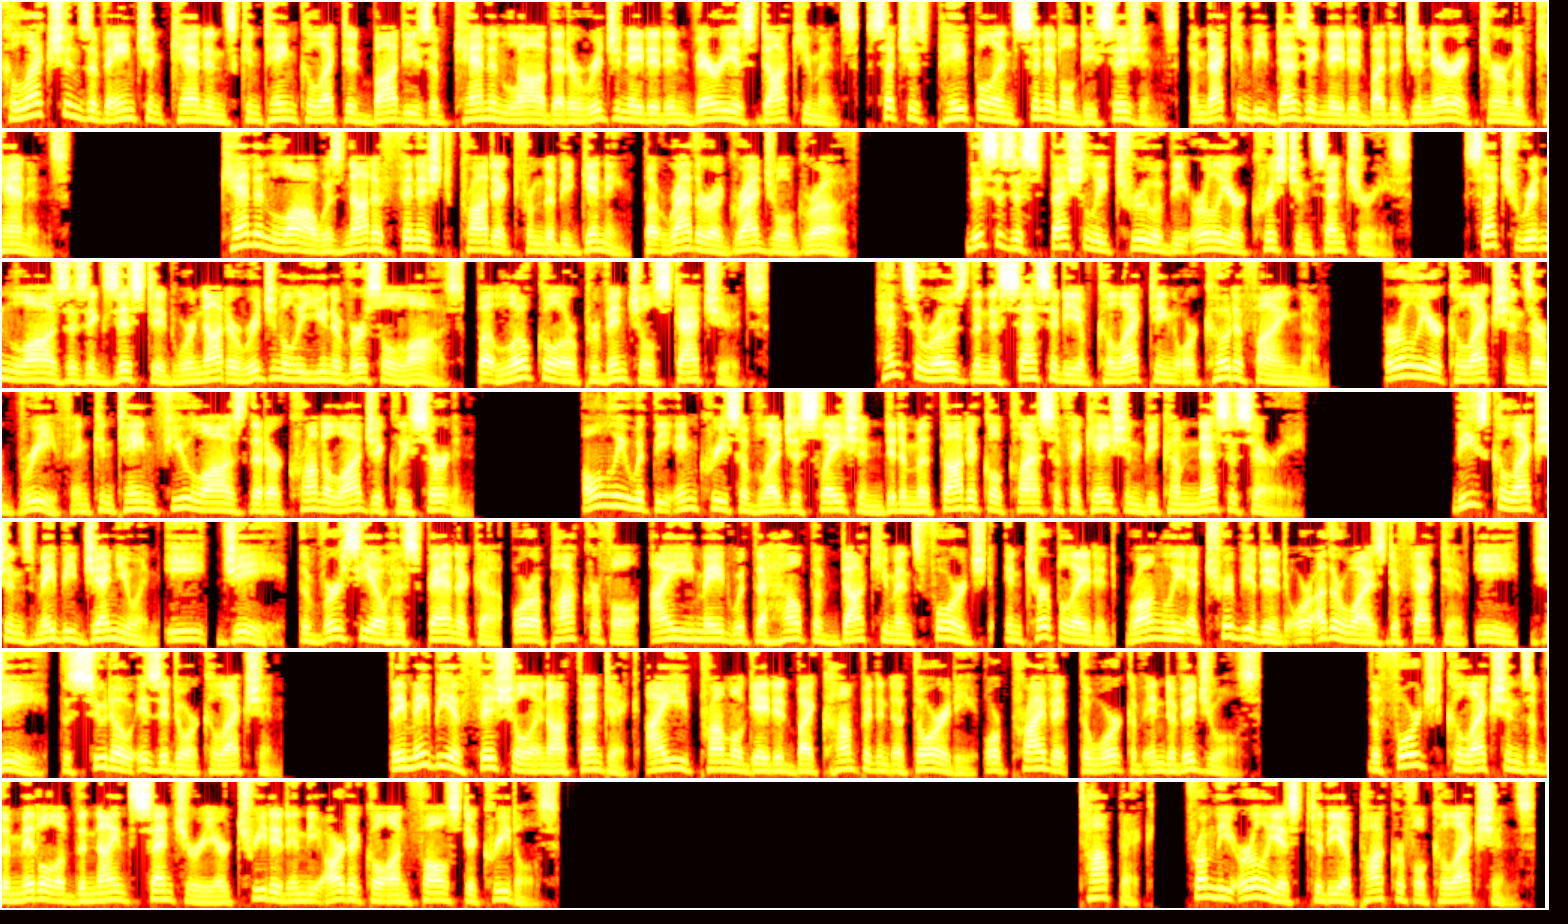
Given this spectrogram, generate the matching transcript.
Collections of ancient canons contain collected bodies of canon law that originated in various documents, such as papal and synodal decisions, and that can be designated by the generic term of canons. Canon law was not a finished product from the beginning, but rather a gradual growth. This is especially true of the earlier Christian centuries. Such written laws as existed were not originally universal laws, but local or provincial statutes. Hence arose the necessity of collecting or codifying them. Earlier collections are brief and contain few laws that are chronologically certain. Only with the increase of legislation did a methodical classification become necessary. These collections may be genuine e.g., the Versio Hispanica, or apocryphal, i.e. made with the help of documents forged, interpolated, wrongly attributed or otherwise defective e.g., the Pseudo-Isidore collection. They may be official and authentic i.e. promulgated by competent authority or private, the work of individuals. The forged collections of the middle of the 9th century are treated in the article on false decretals. From the earliest to the apocryphal collections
